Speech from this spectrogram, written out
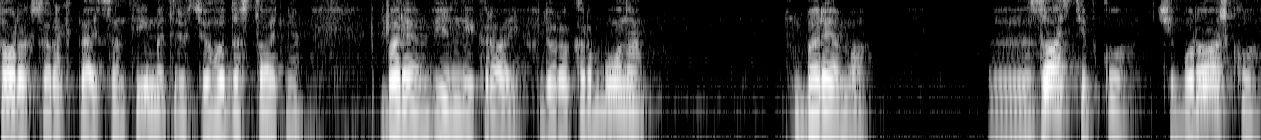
40-45 см, цього достатньо. Беремо вільний край флюрокарбона, беремо е, застіпку чи бурашку,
